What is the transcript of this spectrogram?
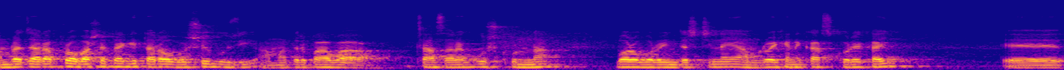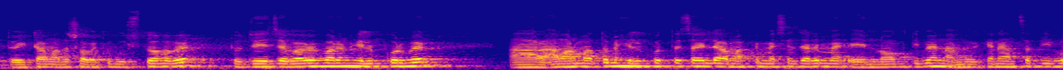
আমরা যারা প্রবাসে থাকি তারা অবশ্যই বুঝি, আমাদের বাবা, চাচারা ঘুষখুন না, বড় বড় ইন্ডাস্ট্রি নাই আমরা এখানে কাজ করে খাই। তো এটা আমাদের সবাইকে বুঝতে হবে। তো যে যেভাবে পারেন হেল্প করবেন। আর আমার মাধ্যমে হেল্প করতে চাইলে আমাকে মেসেঞ্জারে নক দিবেন, আমি ওইখানে আনসার দিব।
